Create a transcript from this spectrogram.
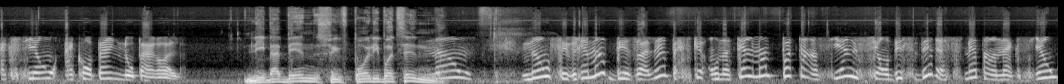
action accompagne nos paroles. Les babines suivent pas les bottines. Non, non, c'est vraiment désolant parce qu'on a tellement de potentiel si on décidait de se mettre en action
